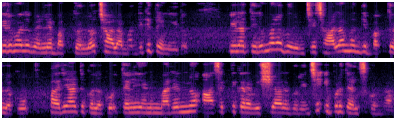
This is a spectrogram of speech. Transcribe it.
తిరుమల వెళ్ళే భక్తుల్లో చాలా మందికి తెలియదు ఇలా తిరుమల గురించి చాలా మంది భక్తులకు పర్యాటకులకు తెలియని మరెన్నో ఆసక్తికర విషయాల గురించి ఇప్పుడు తెలుసుకుందాం.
